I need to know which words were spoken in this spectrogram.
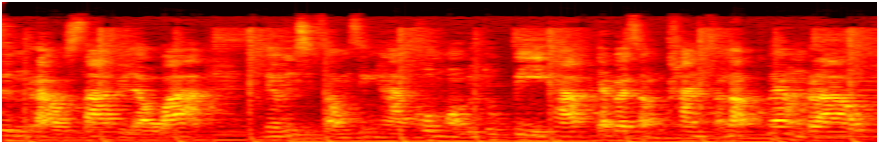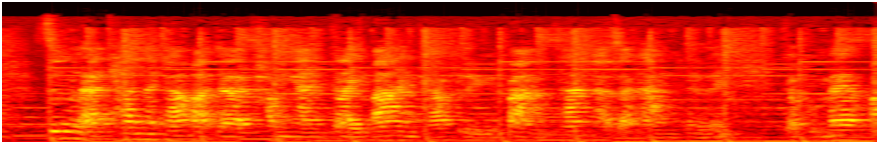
ซึ่งเราทราบอยู่แล้วว่าในวันที่12 สิงหาคมของทุกๆปีครับจะเป็นสำคัญสำหรับแม่ของเรา ซึ่งหลายท่านนะครับอาจจะทำงานไกลบ้านครับ หรือบางท่านอาจจะห่างเหินกับคุณแม่ไป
